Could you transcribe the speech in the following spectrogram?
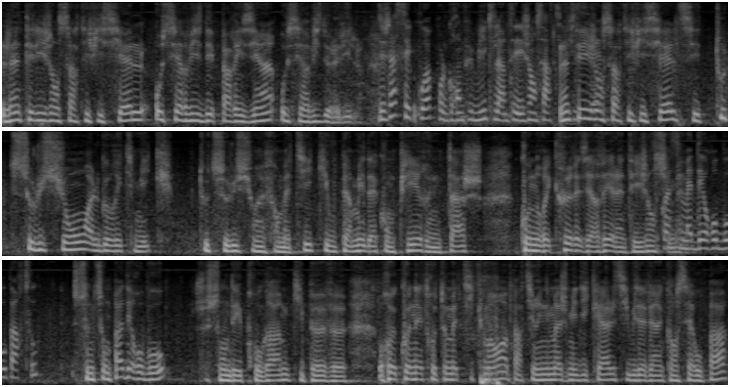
l'intelligence artificielle au service des Parisiens, au service de la ville. Déjà, c'est quoi pour le grand public l'intelligence artificielle? L'intelligence artificielle, c'est toute solution algorithmique toute solution informatique qui vous permet d'accomplir une tâche qu'on aurait cru réservée à l'intelligence humaine. C'est mettre des robots partout? Ce ne sont pas des robots, ce sont des programmes qui peuvent reconnaître automatiquement, à partir d'une image médicale, si vous avez un cancer ou pas,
